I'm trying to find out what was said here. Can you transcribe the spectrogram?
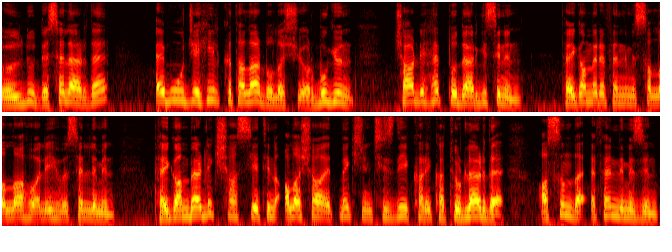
öldü deseler de Ebu Cehil kıtalar dolaşıyor. Bugün Charlie Hebdo dergisinin Peygamber Efendimiz sallallahu aleyhi ve sellemin peygamberlik şahsiyetini alaşağı etmek için çizdiği karikatürler de aslında Efendimizin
